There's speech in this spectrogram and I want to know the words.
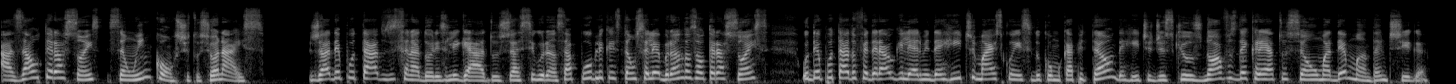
as alterações são inconstitucionais. Já deputados e senadores ligados à segurança pública estão celebrando as alterações. O deputado federal Guilherme Derrite, mais conhecido como Capitão, Derrite diz que os novos decretos são uma demanda antiga.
